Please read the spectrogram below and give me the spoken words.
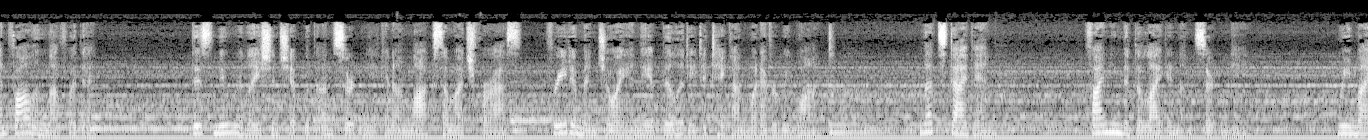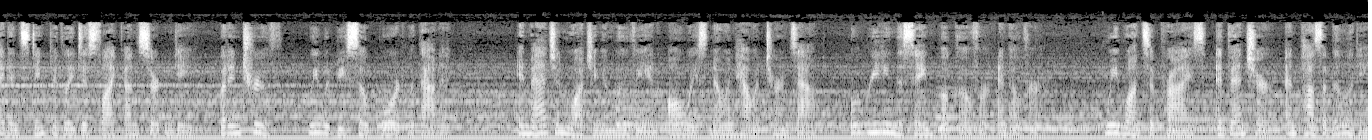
and fall in love with it. This new relationship with uncertainty can unlock so much for us freedom and joy, and the ability to take on whatever we want. Let's dive in. Finding the delight in uncertainty. We might instinctively dislike uncertainty, but in truth, we would be so bored without it. Imagine watching a movie and always knowing how it turns out, or reading the same book over and over. We want surprise, adventure, and possibility.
